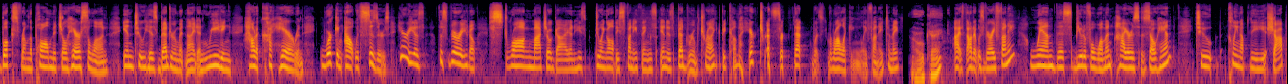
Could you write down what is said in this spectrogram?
books from the Paul Mitchell hair salon into his bedroom at night and reading how to cut hair and working out with scissors. Here he is, this very, you know, strong macho guy, and he's doing all these funny things in his bedroom trying to become a hairdresser. That was rollickingly funny to me. Okay. I thought it was very funny when this beautiful woman hires Zohan to clean up the shop.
